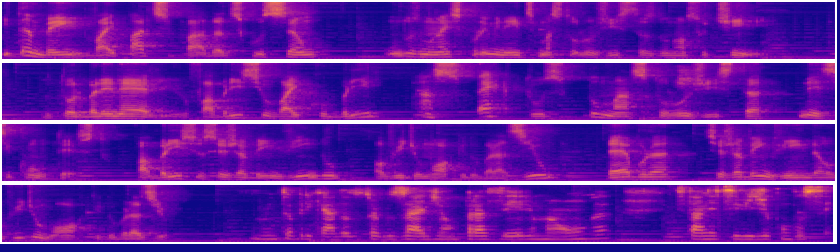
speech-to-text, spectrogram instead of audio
E também vai participar da discussão um dos mais proeminentes mastologistas do nosso time, Dr. Brenelli. O Fabrício vai cobrir aspectos do mastologista nesse contexto. Fabrício, seja bem-vindo ao Vídeo Mock do Brasil. Débora, seja bem-vinda ao Vídeo Mock do Brasil. Muito obrigada, Dr. Buzardi. É um prazer e uma honra estar nesse vídeo com você.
